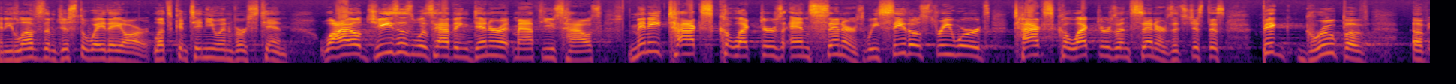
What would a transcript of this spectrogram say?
And he loves them just the way they are. Let's continue in verse 10. While Jesus was having dinner at Matthew's house, many tax collectors and sinners, we see those three words, tax collectors and sinners. It's just this big group of, of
